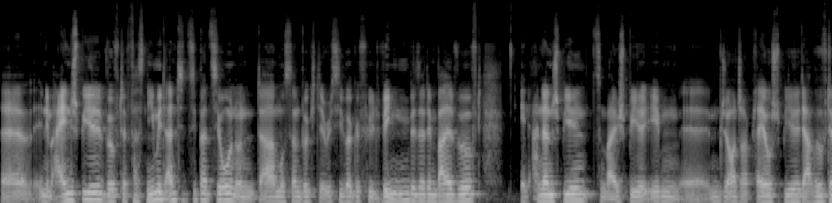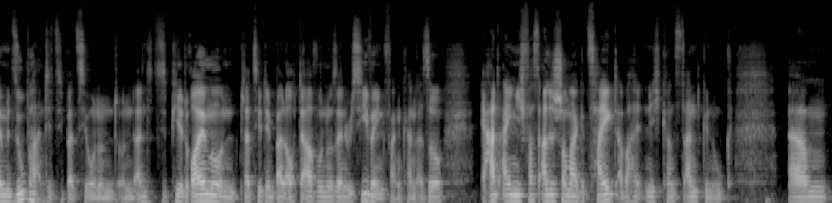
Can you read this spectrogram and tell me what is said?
Äh, in dem einen Spiel wirft er fast nie mit Antizipation und da muss dann wirklich der Receiver gefühlt winken, bis er den Ball wirft. In anderen Spielen, zum Beispiel eben äh, im Georgia Playoff-Spiel, da wirft er mit super Antizipation und, und antizipiert Räume und platziert den Ball auch da, wo nur sein Receiver ihn fangen kann. Also er hat eigentlich fast alles schon mal gezeigt, aber halt nicht konstant genug. Ähm,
